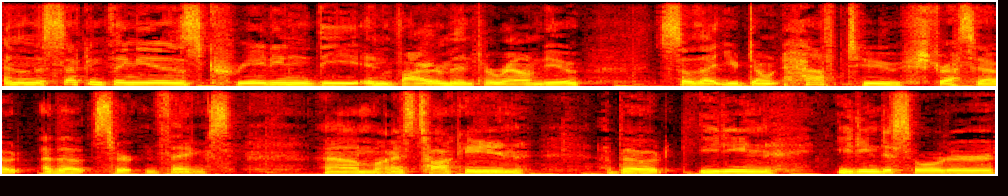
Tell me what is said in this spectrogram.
and then the second thing is creating the environment around you so that you don't have to stress out about certain things. Um, I was talking about eating eating disorder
